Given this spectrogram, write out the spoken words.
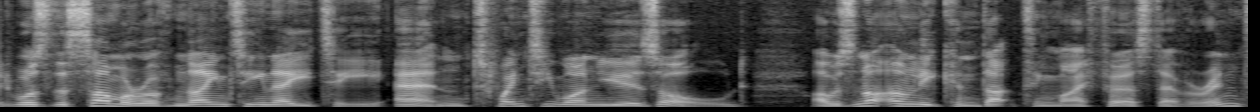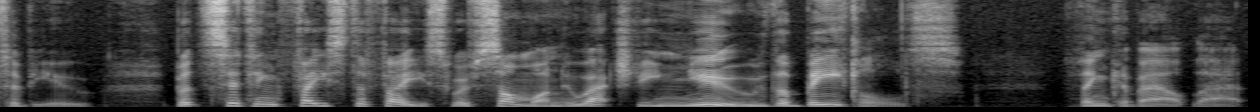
It was the summer of 1980, and 21 years old, I was not only conducting my first ever interview, but sitting face to face with someone who actually knew the Beatles. Think about that.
